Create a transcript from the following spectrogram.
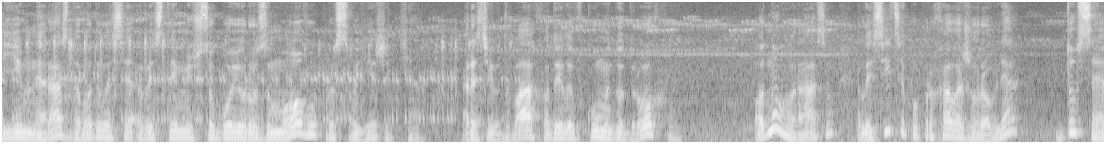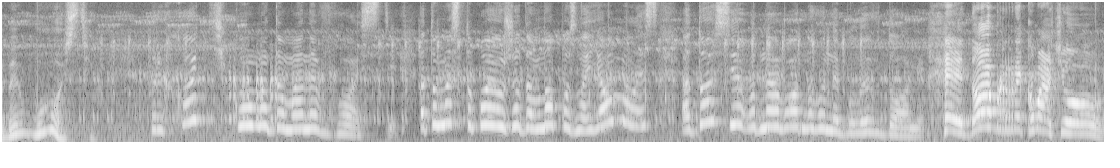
і їм не раз доводилося вести між собою розмову про своє життя. Разів два ходили в куми до дрохви. Одного разу лисиця попрохала журавля до себе в гості. Приходь, куме, до мене в гості. А то ми з тобою вже давно познайомились, а досі одне в одного не були в домі. Хе, добре, комачу!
